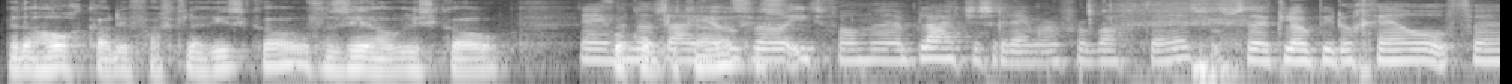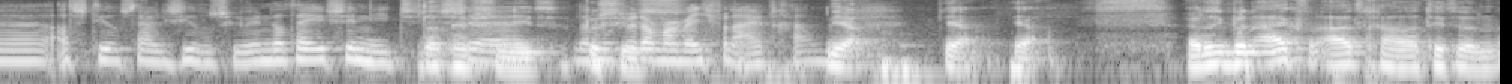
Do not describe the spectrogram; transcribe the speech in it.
met een hoog cardiovasculair risico of een zeer hoog risico. Nee, maar dan zou je ook wel iets van eh blaadjesremmer verwachten. Hè? Zoals uh, clopidogrel of uh, acetylsalicylzuur. En dat heeft ze niet. Dat dus, heeft ze niet, Daar moeten we dan maar een beetje van uitgaan. Ja, ja, ja. Ja, dus ik ben eigenlijk van uitgegaan dat dit een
